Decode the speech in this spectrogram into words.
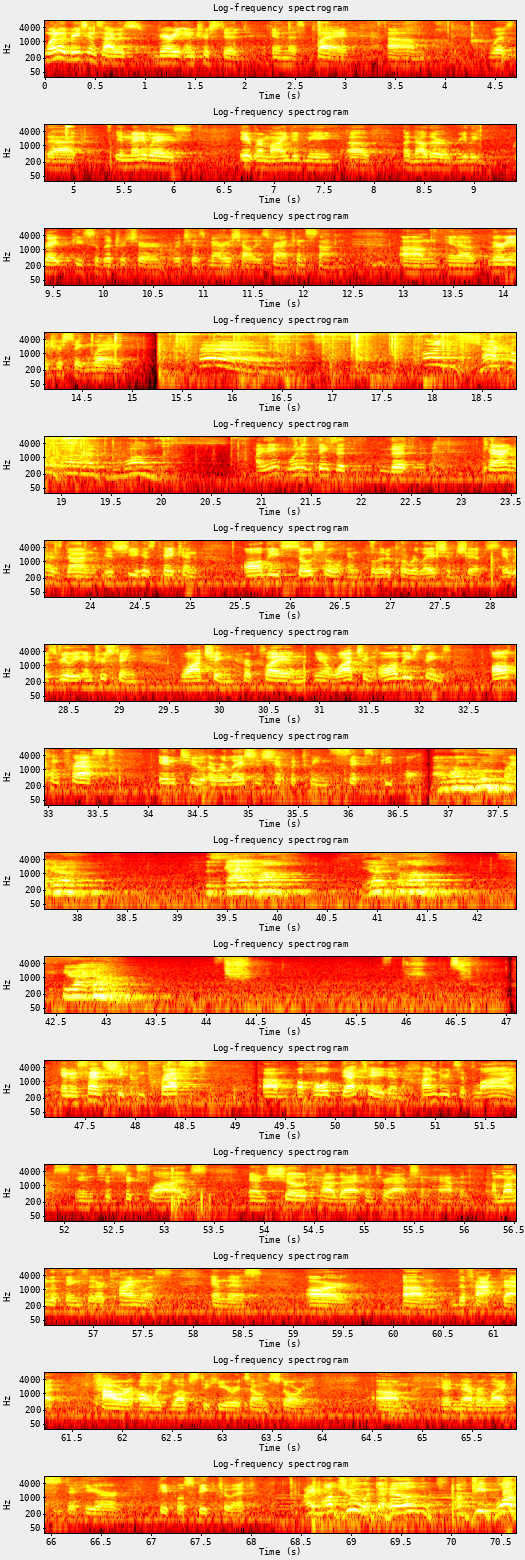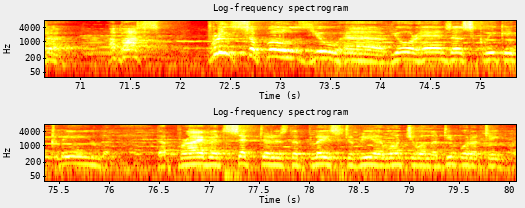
One of the reasons I was very interested in this play um, was that, in many ways, it reminded me of another really great piece of literature, which is Mary Shelley's Frankenstein, um, in a very interesting way. Hey! Unshackle her at once! I think one of the things that, that Karen has done is she has taken all these social and political relationships. It was really interesting watching her play and you know watching all these things all compressed into a relationship between six people. I'm on the roof, my girl. The sky above, the earth below. Here I go. Stop. Stop, Jeff. In a sense, she compressed um, a whole decade and hundreds of lives into six lives and showed how that interaction happened. Among the things that are timeless in this are um, the fact that power always loves to hear its own story. Um, it never likes to hear people speak to it. I want you at the helm of Deepwater. Abbas, principles you have. Your hands are squeaky clean. The private sector is the place to be. I want you on the Deepwater team.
